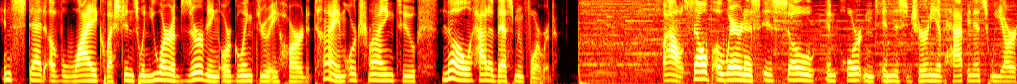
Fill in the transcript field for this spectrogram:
instead of why questions when you are observing or going through a hard time or trying to know how to best move forward. Wow, self awareness is so important in this journey of happiness we are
